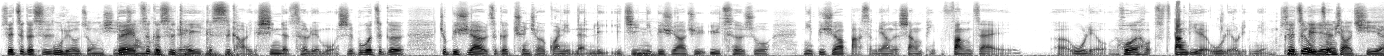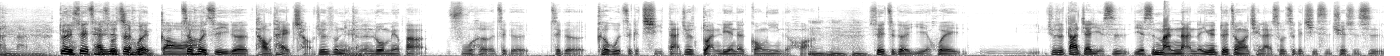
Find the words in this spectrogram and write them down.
所以这个是物流中心对，这个是可以一个嗯思考一个新的策略模式。不过这个就必须要有这个全球的管理能力，以及嗯你必须要去预测说，你必须要把什么样的商品放在呃物流或或当地的物流里面。所所以这个中小企业很难欸对，所以才说这会本高啊，这会是一个淘汰潮，就是说你可能如果没有办法符合这个这个客户这个期待，就是短链的供应的话，嗯嗯嗯，所以这个也会。就是大家也是也是蛮难的，因为对中小企业来说，这个其实确实是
